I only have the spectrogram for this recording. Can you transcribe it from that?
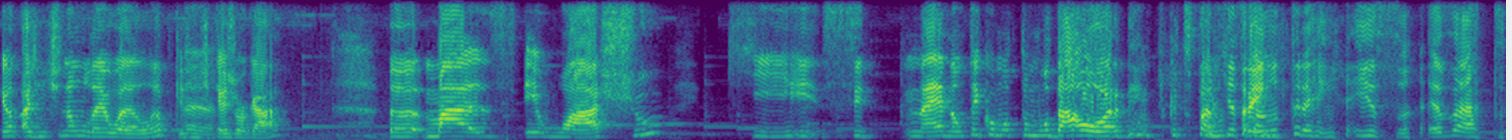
eu- a gente não leu ela, porque a gente É. quer jogar. Ah, mas eu acho que se, né, não tem como tu mudar a ordem porque tu tá Porque no tu trem. tá no trem. Isso, exato.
